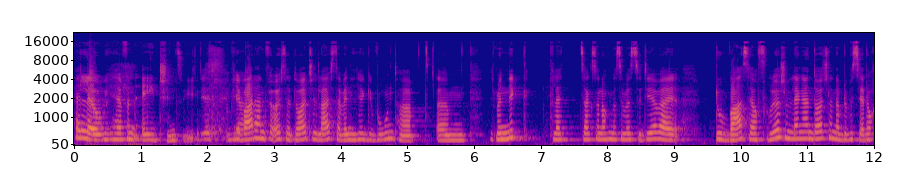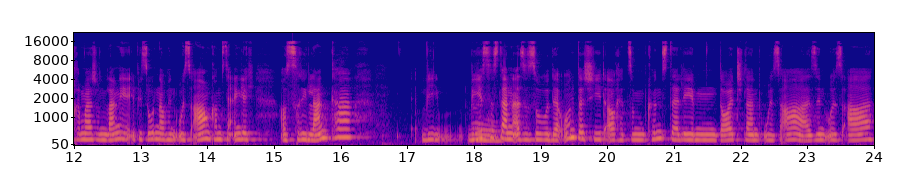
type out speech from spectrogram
Hello, we have an agency. Wie Ja. war dann für euch der deutsche Lifestyle, wenn ihr hier gewohnt habt? Ähm, ich meine, Nick, vielleicht sagst du noch ein bisschen was zu dir, weil du warst ja auch früher schon länger in Deutschland, aber du bist ja doch immer schon lange Episoden auch in den USA und kommst ja eigentlich aus Sri Lanka. Wie, wie ist es Hm. dann, also so der Unterschied auch jetzt zum Künstlerleben Deutschland, USA? Also in den USA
